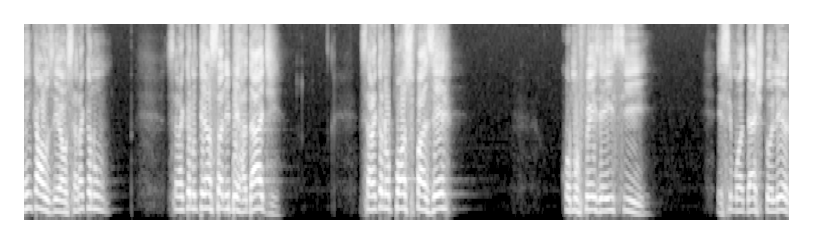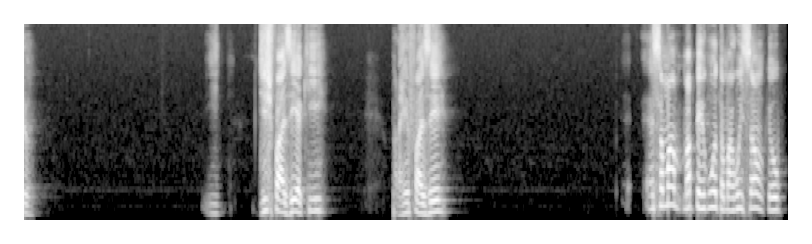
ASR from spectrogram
Vem cá, Uziel, será que eu não, será que eu não tenho essa liberdade? Será que eu não posso fazer como fez aí esse, esse modesto oleiro? E desfazer aqui para refazer? Essa é uma, uma pergunta, uma arguição que eu,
